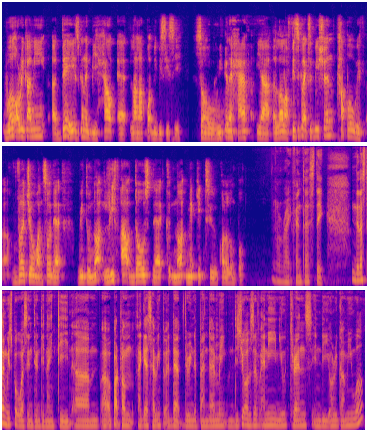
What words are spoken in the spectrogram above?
World Origami uh, Day is going to be held at Lalaport BBCC. So we're going to have yeah a lot of physical exhibition coupled with a virtual one, so that we do not leave out those that could not make it to Kuala Lumpur. All right, fantastic. The last time we spoke was in 2019. Um, uh, apart from, I guess, having to adapt during the pandemic, did you observe any new trends in the origami world?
